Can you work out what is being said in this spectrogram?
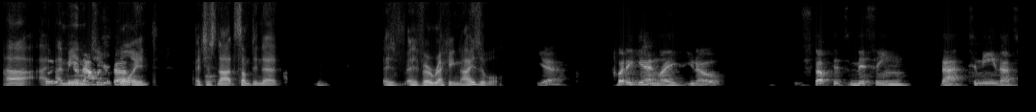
uh, I, I mean, to your stuff- point, it's just not something that is is very recognizable. Yeah. But again, like, you know, stuff that's missing, that to me, that's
